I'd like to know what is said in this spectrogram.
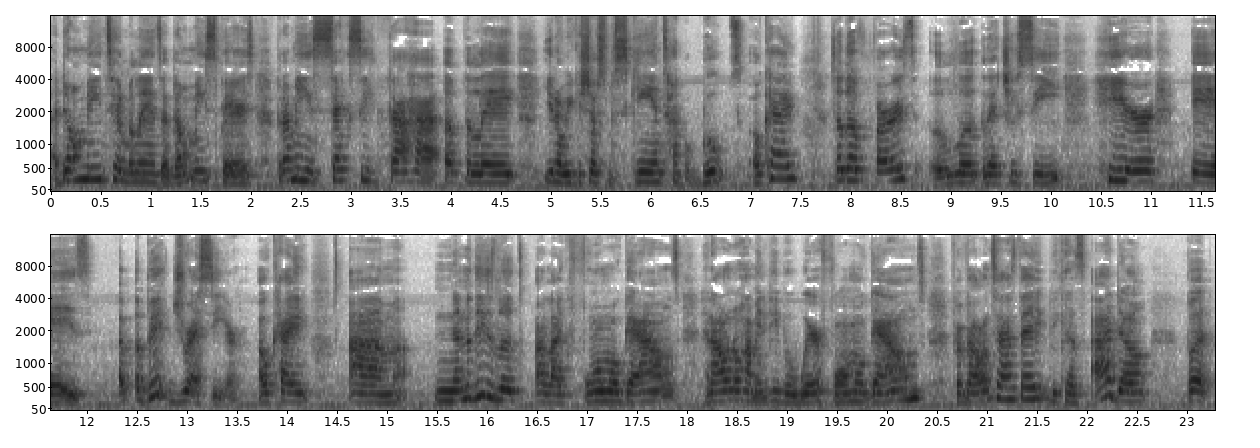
I don't mean Timberlands. I don't mean Sperry's. But I mean sexy thigh high up the leg. You know, you can show some skin type of boots. Okay? So the first look that you see here is a, a bit dressier. Okay? Um, none of these looks are like formal gowns and I don't know how many people wear formal gowns for Valentine's Day because I don't but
